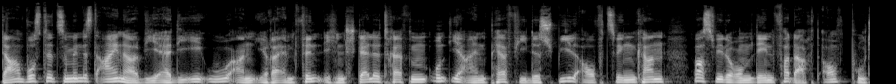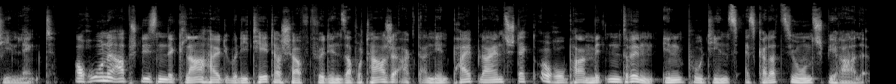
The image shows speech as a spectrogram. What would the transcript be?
Da wusste zumindest einer, wie er die EU an ihrer empfindlichen Stelle treffen und ihr ein perfides Spiel aufzwingen kann, was wiederum den Verdacht auf Putin lenkt. Auch ohne abschließende Klarheit über die Täterschaft für den Sabotageakt an den Pipelines steckt Europa mittendrin in Putins Eskalationsspirale.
